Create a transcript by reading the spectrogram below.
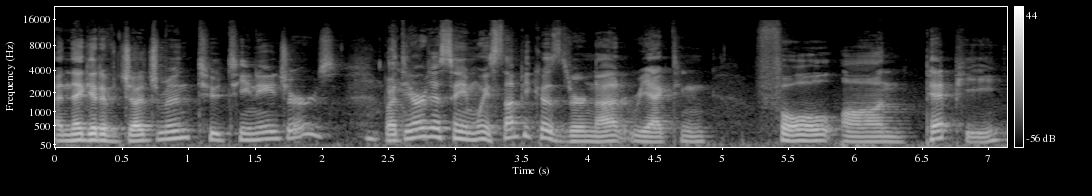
a negative judgment to teenagers, but they are the same way. It's not because they're not reacting full on peppy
